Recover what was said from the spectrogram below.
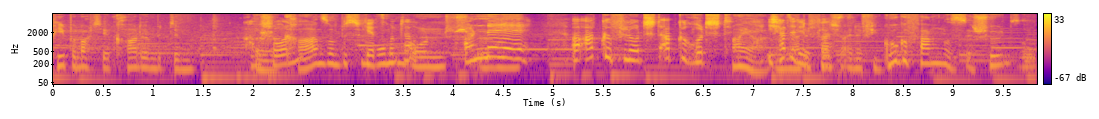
Pepe macht hier gerade mit dem Komm äh, schon. Kran so ein bisschen Jetzt rum runter. und Oh ähm, nee! Oh, abgeflutscht, abgerutscht. Ah ja, ich hatte hat den gleich fast. eine Figur gefangen, das ist sehr schön. So. Gut,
